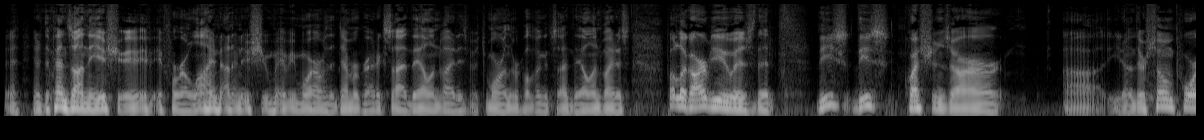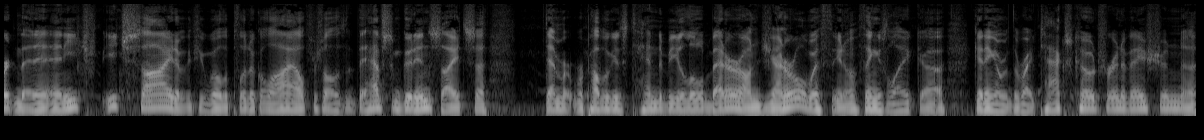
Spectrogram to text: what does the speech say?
it depends on the issue. If, if, we're aligned on an issue, maybe more on the Democratic side, they'll invite us. If it's more on the Republican side, they'll invite us. But look, our view is that these these questions are uh, you know, they're so important that, and each each side of, if you will, the political aisle, first of all, they have some good insights. Uh, Dem- Republicans tend to be a little better on general with you know things like uh, getting a, the right tax code for innovation, uh,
